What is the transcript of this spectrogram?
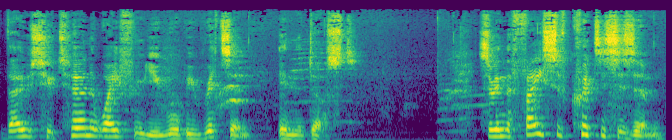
Those who turn away from you will be written in the dust. So, in the face of criticism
